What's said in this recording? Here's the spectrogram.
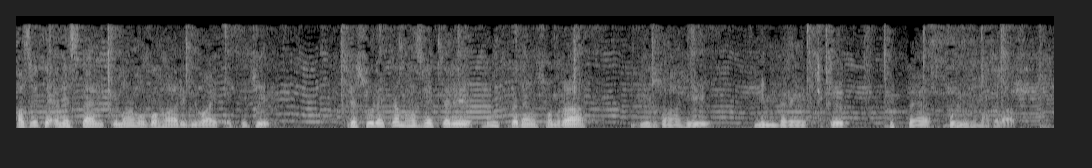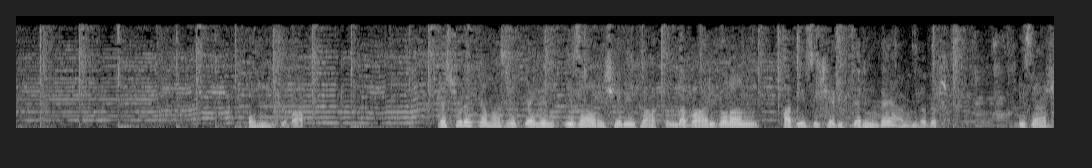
Hazreti Enes'ten İmam-ı Buhari rivayet etti ki, Resul-i Ekrem Hazretleri bu hutbeden sonra bir dahi minbereye çıkıp hutbe buyurmadılar. 10. Bab Resul-i Ekrem Hazretlerinin izar-ı şerifi hakkında varid olan hadis-i şeriflerin beyanındadır. İzar,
